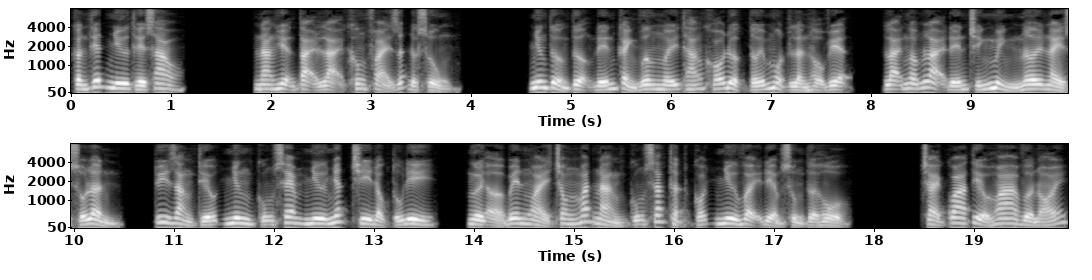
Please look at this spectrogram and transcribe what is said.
Cần thiết như thế sao? Nàng hiện tại lại không phải rất được sủng. Nhưng tưởng tượng đến cảnh vương mấy tháng khó được tới một lần hậu viện, lại ngẫm lại đến chính mình nơi này số lần, tuy rằng thiếu nhưng cũng xem như nhất chi độc tú đi, người ở bên ngoài trong mắt nàng cũng xác thật có như vậy điểm sủng tựa hồ. Trải qua tiểu hoa vừa nói,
